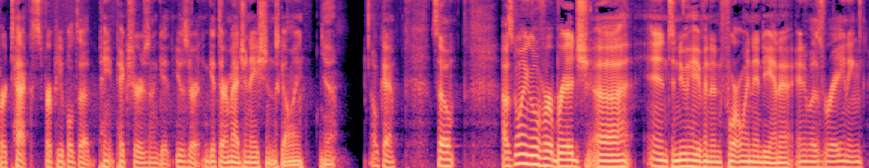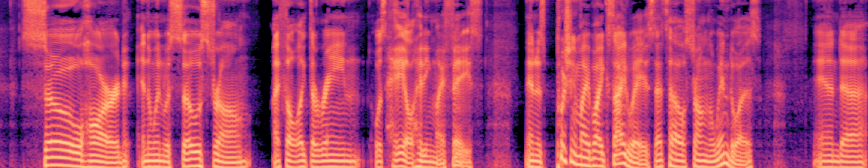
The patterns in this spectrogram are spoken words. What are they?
for text for people to paint pictures and get user and get their imaginations going. yeah Okay. So I was going over a bridge uh, into New Haven in Fort Wayne, Indiana, and it was raining so hard and the wind was so strong. I felt like the rain was hail hitting my face and it was pushing my bike sideways. That's how strong the wind was. And uh,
